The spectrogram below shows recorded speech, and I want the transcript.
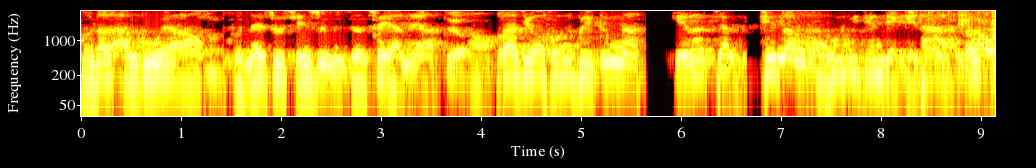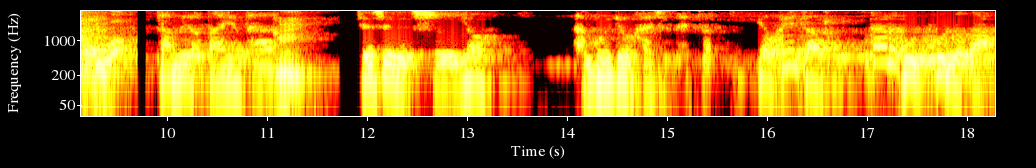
我那个安姑呀，哈，本来是陈世美的饲养的啊。对啊。哦，他就要分那杯羹啊，给他讲黑道的股份一点点给他。给安姑哦。他没有答应他。嗯。陈世美死以后，安姑就开始来找。要黑道，他的份份额啊，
